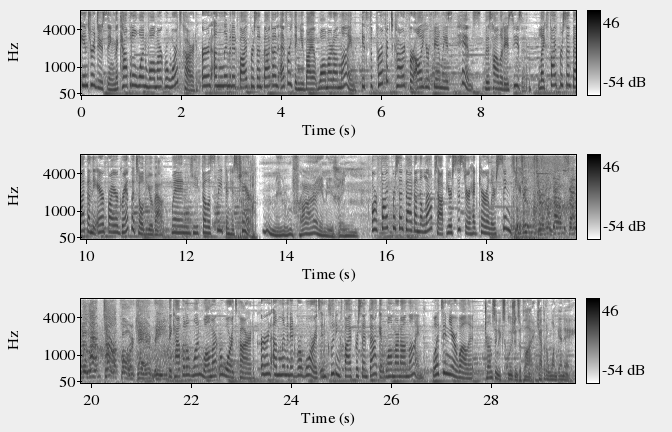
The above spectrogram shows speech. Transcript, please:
Introducing the Capital One Walmart Rewards Card. Earn unlimited 5% back on everything you buy at Walmart online. It's the perfect card for all your family's hints this holiday season. Like 5% back on the air fryer Grandpa told you about when he fell asleep in his chair. Hmm, Didn't fry anything. Or 5% back on the laptop your sister had carolers sing to you. Two turtle doves and a laptop for Carrie. The Capital One Walmart Rewards Card. Earn unlimited rewards, including 5% back at Walmart online. What's in your wallet? Terms and exclusions apply. Capital One NA.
